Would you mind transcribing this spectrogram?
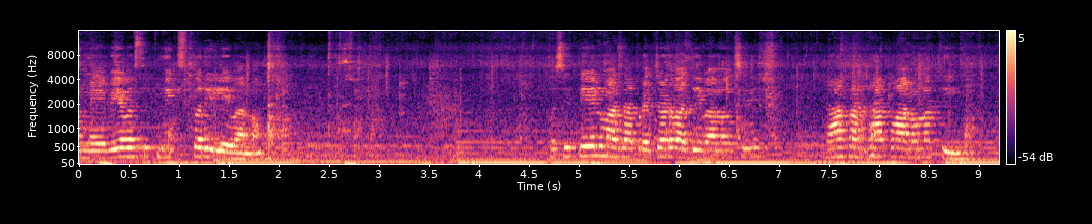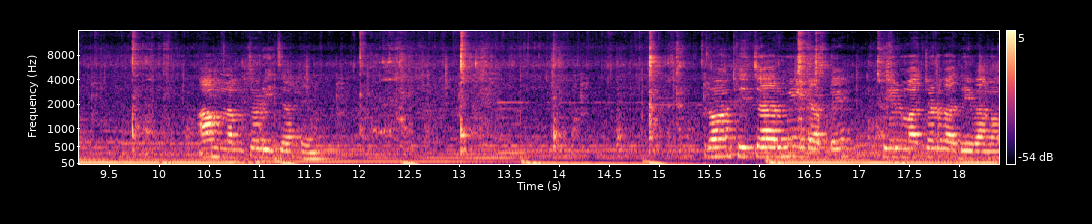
અને વ્યવસ્થિત મિક્સ કરી લેવાનો. પછી તેલમાં જ આપણે ચડવા દેવાનો છે. ઢાંકણ ઢાંકવાનું નથી. આમ નામ ચડી જશે ત્રણથી ચાર મિનિટ આપણે તેલમાં ચડવા દેવાનો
